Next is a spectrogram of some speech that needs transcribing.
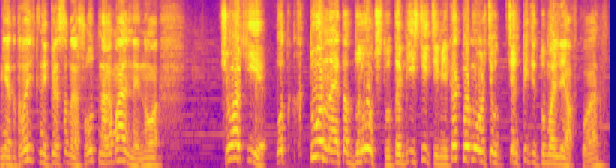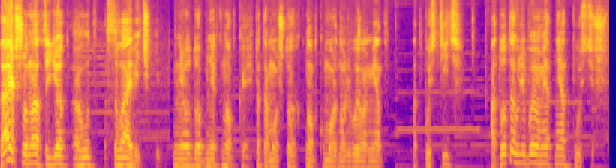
Нет, отвратительный персонаж, рут нормальный, но... Чуваки, вот кто на это дрочит? Вот объясните мне, как вы можете вот терпеть эту малявку, а? Дальше у нас идет рут Славички. Неудобнее кнопкой, потому что кнопку можно в любой момент отпустить. А то ты в любой момент не отпустишь.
